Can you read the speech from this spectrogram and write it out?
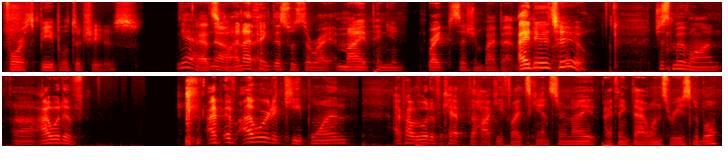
force people to choose. Yeah, That's no, and I think this was the right, in my opinion, right decision by Bettman. I do too. Just move on. Uh, I would have, I, if I were to keep one, I probably would have kept the hockey fights cancer night. I think that one's reasonable,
